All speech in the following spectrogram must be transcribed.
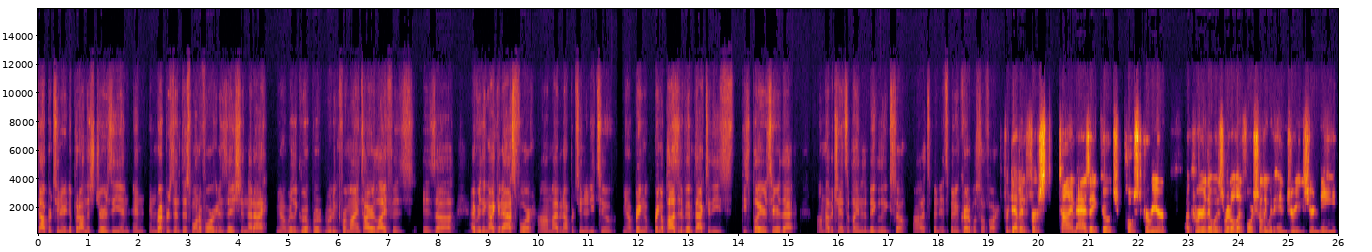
the opportunity to put on this jersey and and and represent this wonderful organization that I you know really grew up rooting for my entire life is is uh, everything I could ask for. Um, I have an opportunity to you know bring bring a positive impact to these these players here that um, have a chance of playing in the big league. So uh, it's been it's been incredible so far. For Devon, first time as a coach post career, a career that was riddled unfortunately with injuries. Your knee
